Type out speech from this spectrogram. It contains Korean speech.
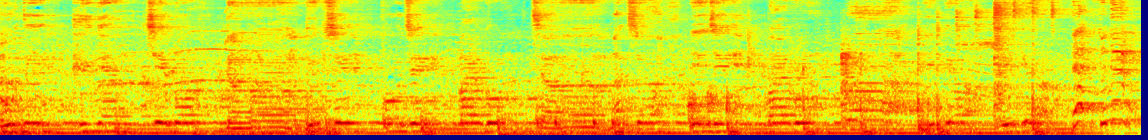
오늘 그냥 집어 넣어 눈치 보지 말고 더 맞춰 이지 말고 와 이겨 이겨 네 손님!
